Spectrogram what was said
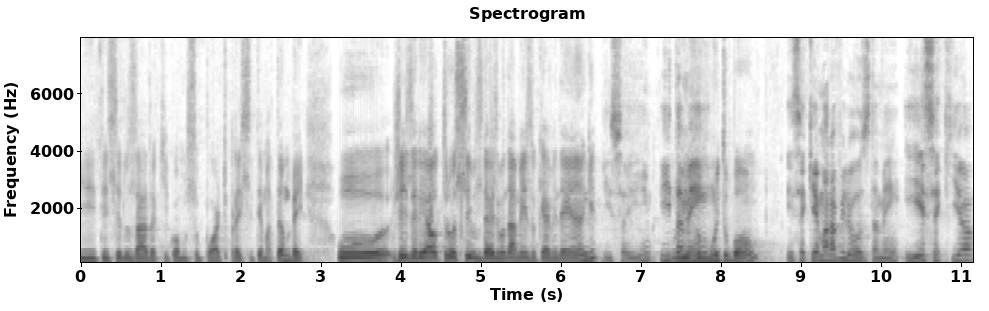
e tem sido usado aqui como suporte para esse tema também. O Geiseriel trouxe os Dez Mandamentos do Kevin DeYoung. Isso aí. E um também. Livro muito bom. Esse aqui é maravilhoso também. E esse aqui é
